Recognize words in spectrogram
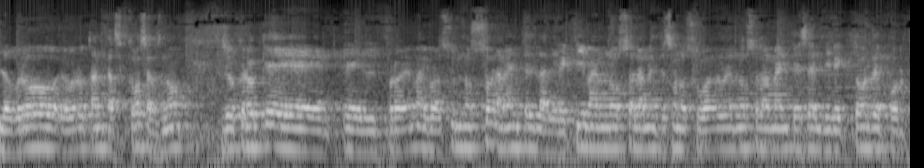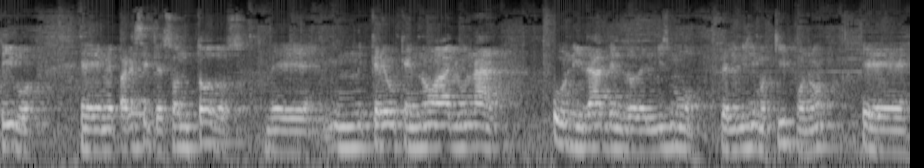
logró, logró tantas cosas, ¿no? Yo creo que el problema de Azul no solamente es la directiva, no solamente son los jugadores, no solamente es el director deportivo, eh, me parece que son todos. Eh, creo que no hay una unidad dentro del mismo, del mismo equipo, ¿no? Eh,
